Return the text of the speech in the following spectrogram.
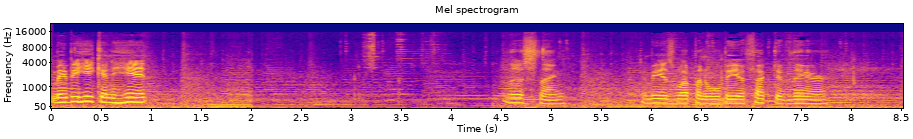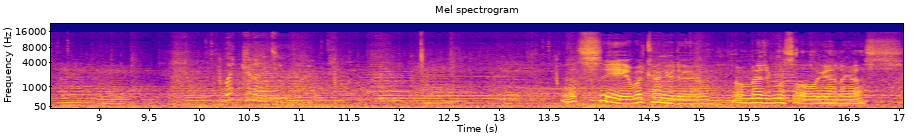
Maybe he can hit this thing. Maybe his weapon will be effective there. What can I? Let's see, what can you do? Oh, magic missile again, I guess.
